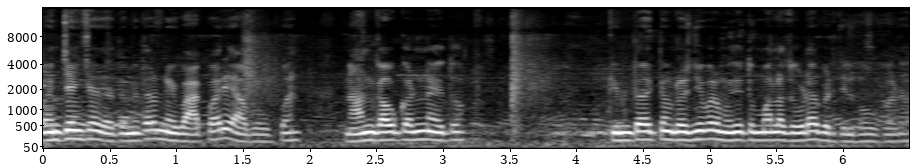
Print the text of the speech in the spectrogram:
पंच्याऐंशी हजार. तर मित्रांनो व्यापारी हा भाऊ पण. नांदगावकडनं येतो. किंमत एकदम रिजनेबलमध्ये तुम्हाला जोड्या भेटतील भाऊकडं.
